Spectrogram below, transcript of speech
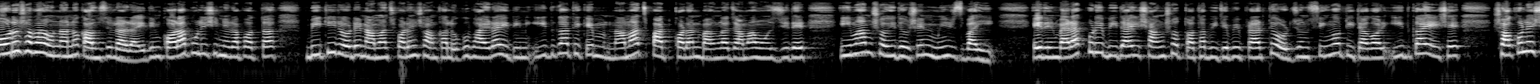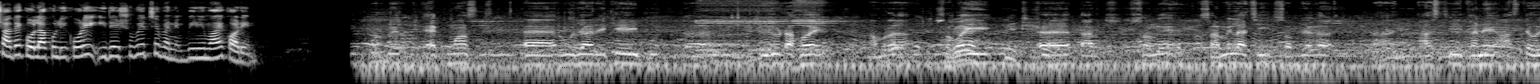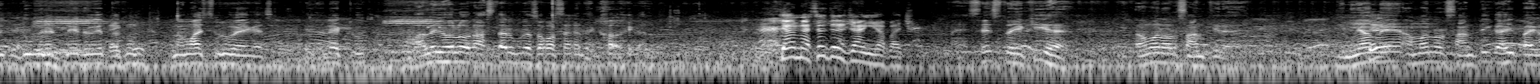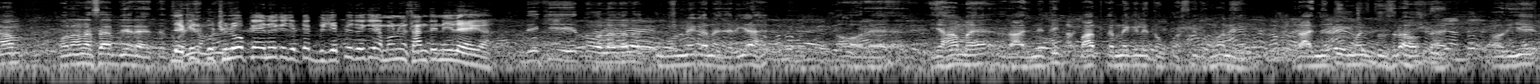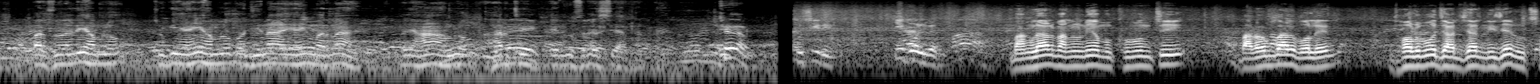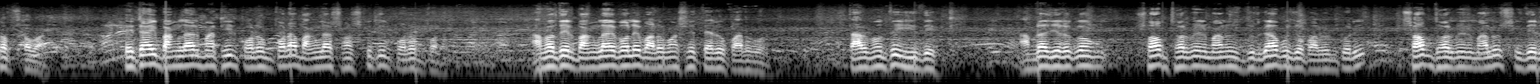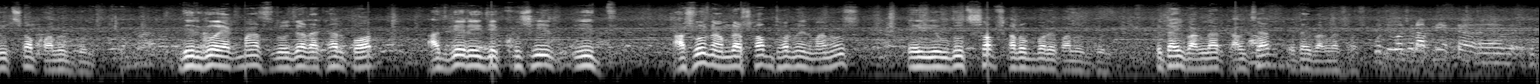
পৌরসভার অন্যান্য কাউন্সিলররা এদিন কড়া পুলিশি নিরাপত্তা, বিটি রোডে নামাজ পড়েন সংখ্যালঘু ভাইরা। এদিন ঈদগাহ থেকে নামাজ পাঠ করান বাংলা জামা মসজিদের ইমাম শহীদ হোসেন মির্জবাহি। এদিন ব্যারাকপুরে বিদায়ী সাংসদ তথা বিজেপি প্রার্থী অর্জুন সিংহ টিটাগড় ঈদগাহে এসে সকলের সাথে কোলাকুলি করে ঈদের শুভেচ্ছা বিনি- বিনিময় করেন। এক মাস রোজা রেখে এই পুজোটা হয়। আমরা সবাই তার সঙ্গে সামিল আছি, সব জায়গা আসছি এখানে আসতে হয়তো দু মিনিট লেট হয়ে তখন নামাজ শুরু হয়ে গেছে এই জন্য একটু ভালোই হলো রাস্তার উপরে সবার সঙ্গে দেখা হয়ে গেল क्या मैसेज देना चाहेंगे आप आज मैसेज तो एक ही है कि अमन और शांति रहे दुनिया में अमन और शांति का ही पैगाम मौलाना साहब दे रहे थे तो वही लेकिन हम कुछ लोग- लोग कह रहे हैं कि जब तक बीजेपी देगी अमन में शांति नहीं रहेगा देखिए ये तो अलग अलग बोलने का नज़रिया है और यहाँ मैं राजनीतिक बात करने के लिए तो उपस्थित हुआ नहीं राजनीतिक मंच दूसरा होता है और ये पर्सनली हम लोग चूँकि यहीं हम लोग को जीना है यहीं मरना है तो यहाँ हम लोग हर चीज़ एक दूसरे से शेयर करते हैं খুশির ঈদ কি বলবেন বাংলার মাননীয় মুখ্যমন্ত্রী বারংবার বলেন ধর্ম যার যার নিজের উৎসব সবার এটাই বাংলার মাটির পরম্পরা বাংলার সংস্কৃতির পরম্পরা আমাদের বাংলায় বলে বারো মাসে তেরো পার্বণ তার মধ্যে ঈদ একটি আমরা যেরকম সব ধর্মের মানুষ দুর্গা পুজো পালন করি সব ধর্মের মানুষ ঈদের উৎসব পালন করি। দীর্ঘ এক মাস রোজা রাখার পর আজকের এই যে খুশির ঈদ আসুন আমরা সব ধর্মের মানুষ এই ঈদ উৎসব সাড়ম্বরে পালন করি। এটাই বাংলার কালচার এটাই বাংলার সংস্কৃতি। প্রতি বছর আপনি একটা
